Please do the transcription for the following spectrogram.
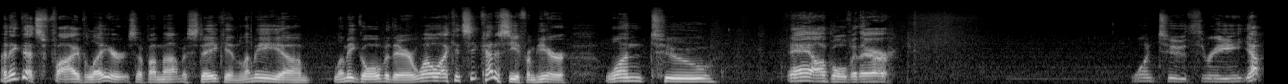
I think that's five layers, if I'm not mistaken. Let me um, let me go over there. Well, I can see kind of see it from here. One, two. Yeah, I'll go over there. One, two, three. Yep.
